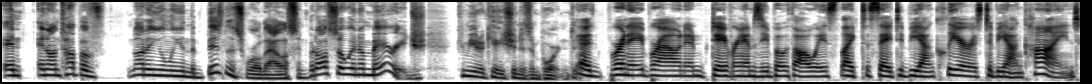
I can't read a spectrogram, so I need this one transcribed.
and and on top of not only in the business world, Allison, but also in a marriage, communication is important. Yeah, Brene Brown and Dave Ramsey both always like to say to be unclear is to be unkind.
